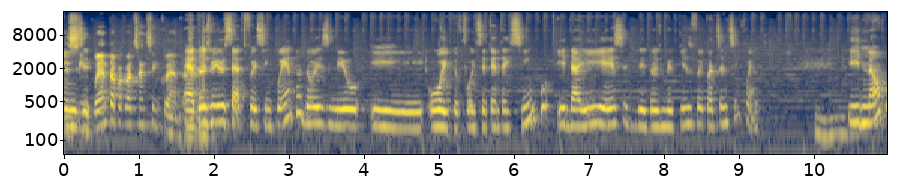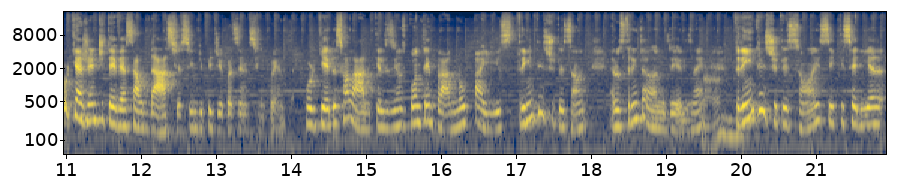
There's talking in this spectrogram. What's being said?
15. 50 para 450. É, né? 2007 foi 50, 2008 foi 75 e daí esse de 2015 foi 450. Uhum. E não porque a gente teve essa audácia assim de pedir 450, porque eles falaram que eles iam contemplar no país 30 instituições, eram os 30 anos deles, né? Aham. 30 instituições e que seria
